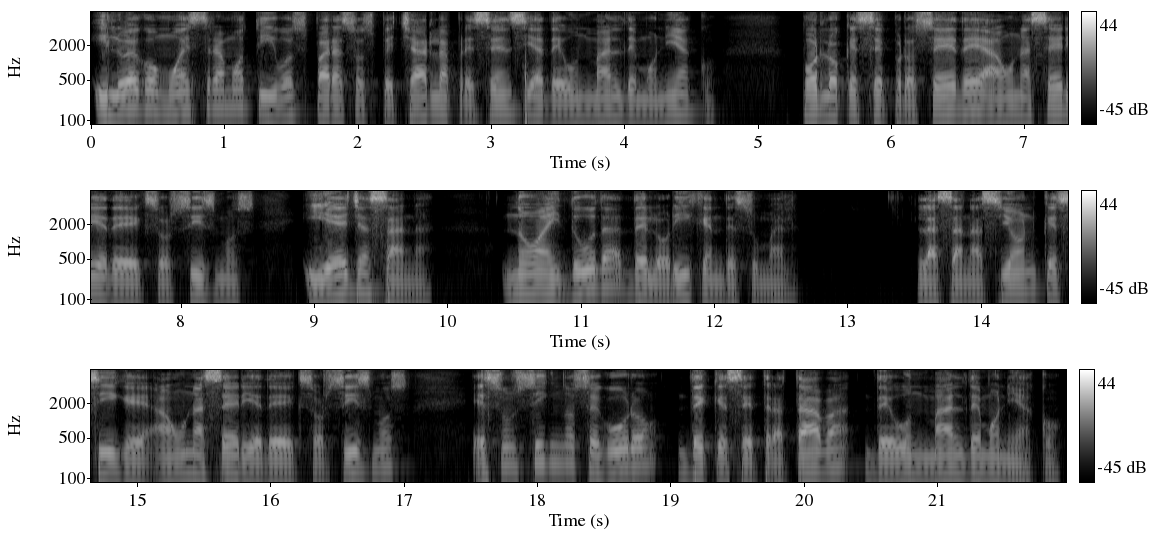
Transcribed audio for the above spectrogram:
y luego muestra motivos para sospechar la presencia de un mal demoníaco, por lo que se procede a una serie de exorcismos y ella sana. No hay duda del origen de su mal. La sanación que sigue a una serie de exorcismos es un signo seguro de que se trataba de un mal demoníaco.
